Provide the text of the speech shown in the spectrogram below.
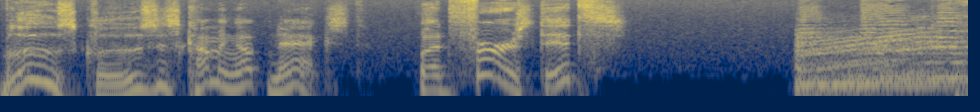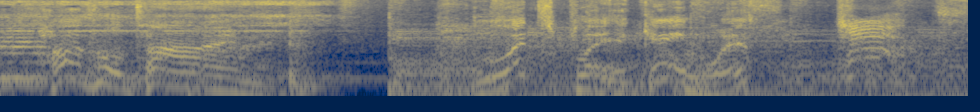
Blue's Clues is coming up next. But first, it's... Puzzle time! Let's play a game with... Cats!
